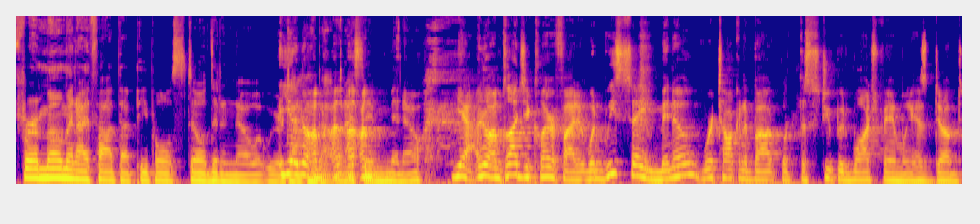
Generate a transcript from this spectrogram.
for a moment I thought that people still didn't know what we were Yeah, talking no, I'm- about when i I'm- say I'm- minnow. Yeah, I know. I'm glad you clarified it. When we say minnow, we're talking about what the stupid watch family has dubbed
